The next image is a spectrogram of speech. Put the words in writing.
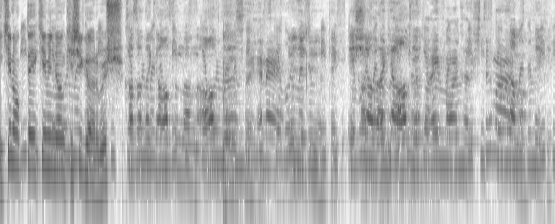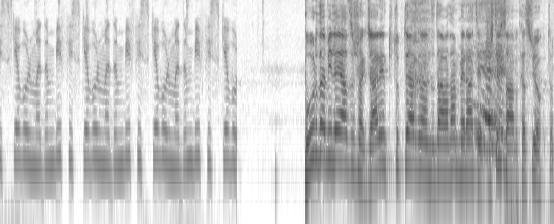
2.2 milyon kişi görmüş. Kasadaki altından aldı. Söyleme. Özür diliyorum. Peki, eşyalarını aldı. parayı falan karıştırma. Tamam, vurmadım, bir peki. fiske vurmadım, bir fiske vurmadım, bir fiske vurmadım, bir fiske vur. Burada bile yazmış bak. Cari'nin tutuklu yargılandığı davadan beraat etmiştir. Sabıkası yoktur.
